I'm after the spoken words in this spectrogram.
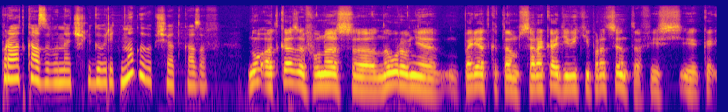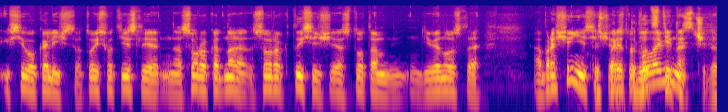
Про отказы вы начали говорить. Много вообще отказов? Ну, отказов у нас э, на уровне порядка там 49% из, э, из всего количества. То есть вот если 41, 40 тысяч 100 там 90 обращений то сейчас, то половина, тысяч, да?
